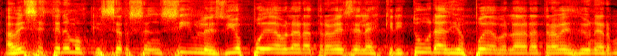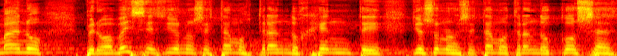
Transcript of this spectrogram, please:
a veces tenemos que ser sensibles. Dios puede hablar a través de la escritura, Dios puede hablar a través de un hermano, pero a veces Dios nos está mostrando gente, Dios nos está mostrando cosas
